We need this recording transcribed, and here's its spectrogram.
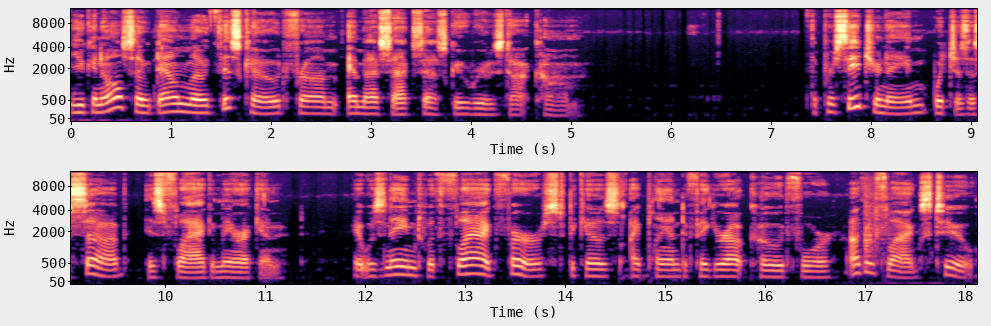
You can also download this code from msaccessgurus.com. The procedure name, which is a sub, is Flag American. It was named with flag first because I plan to figure out code for other flags too.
